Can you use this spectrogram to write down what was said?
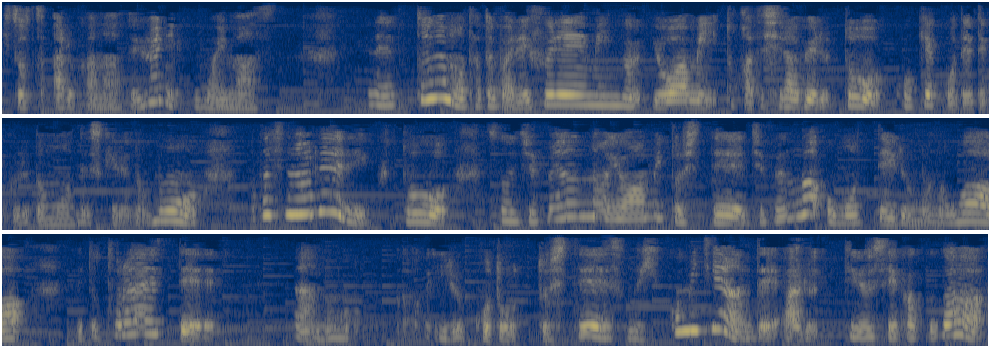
一つあるかなというふうに思います。ネットでも例えばレフレーミング弱みとかで調べるとこう結構出てくると思うんですけれども私の例でいくとその自分の弱みとして自分が思っているものは、えっと、捉えてあのいることとしてその引っ込み思案であるっていう性格が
